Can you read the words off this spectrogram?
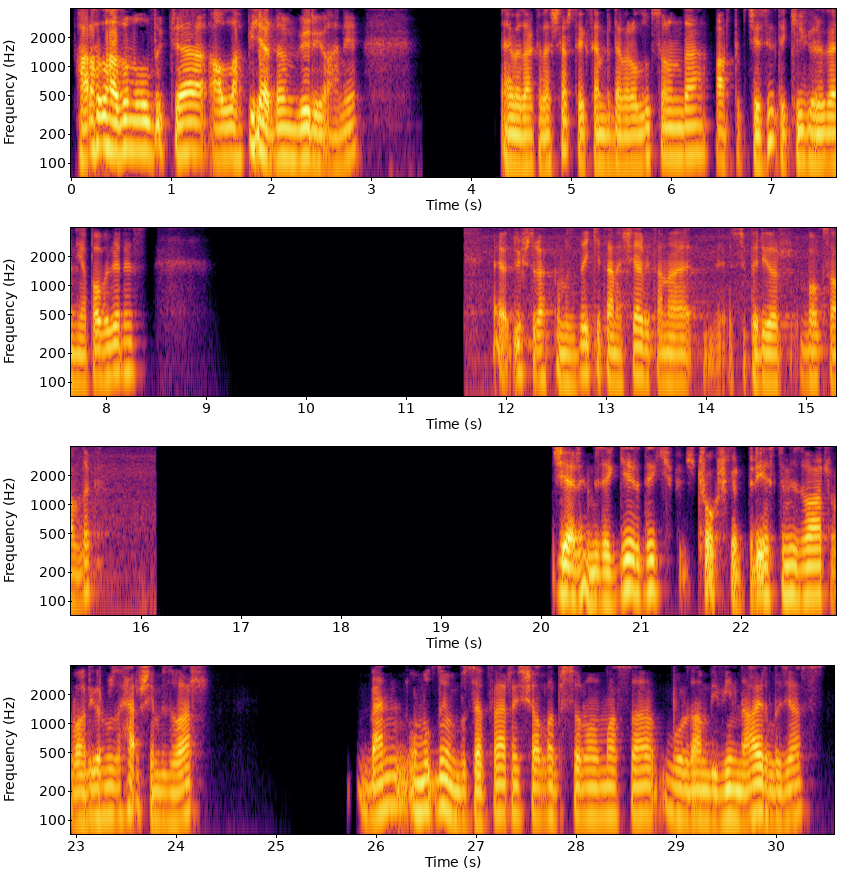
para lazım oldukça Allah bir yerden veriyor hani. Evet arkadaşlar 81 level olduk sonunda. Artık CS'de kill görevlerini yapabiliriz. Evet 3 tur hakkımızda 2 tane shell bir tane Superior Box aldık. JR'mize girdik. Çok şükür Priest'imiz var. Warrior'umuz her şeyimiz var. Ben umutluyum bu sefer. İnşallah bir sorun olmazsa buradan bir winle ayrılacağız.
